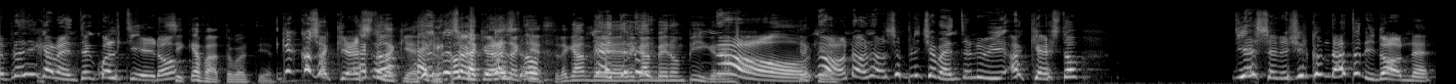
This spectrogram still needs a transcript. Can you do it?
eh, praticamente Gualtiero. Sì, che ha fatto Gualtiero? Che cosa ha Eh, chiesto? cosa ha chiesto? Eh, che cosa ha chiesto? Cosa ha chiesto? Le gambe, Niente, le gambe non pigre? No, Che- che? no, no, no, semplicemente lui ha chiesto di essere circondato di donne.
